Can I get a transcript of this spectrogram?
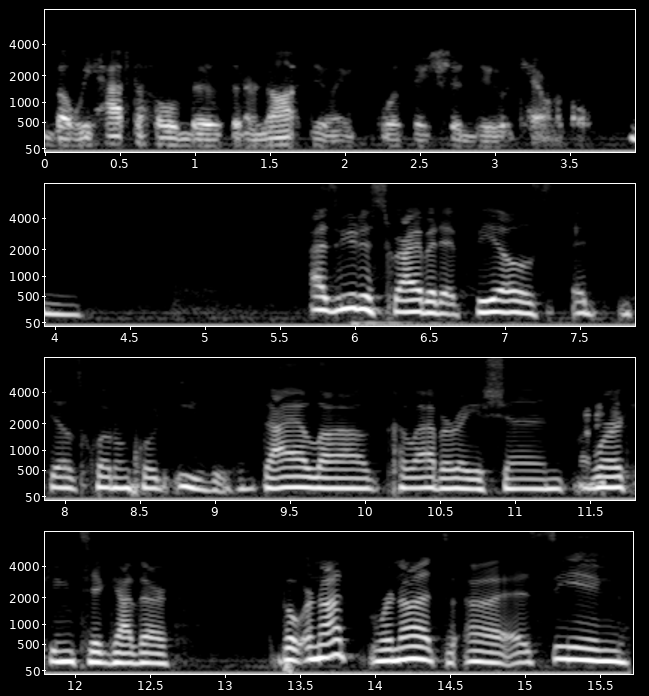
but we have to hold those that are not doing what they should do accountable. Mm as you describe it, it feels it feels quote unquote easy. Dialogue, collaboration, right. working together. But we're not we're not uh, seeing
